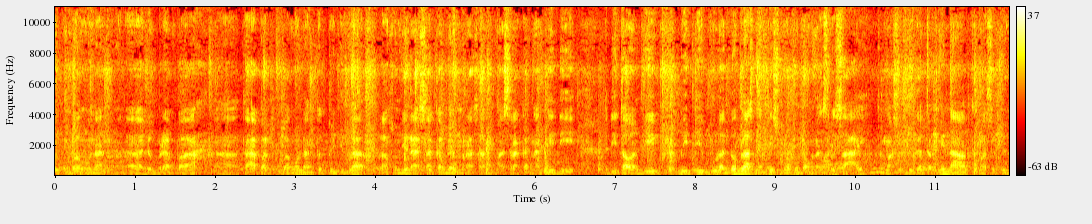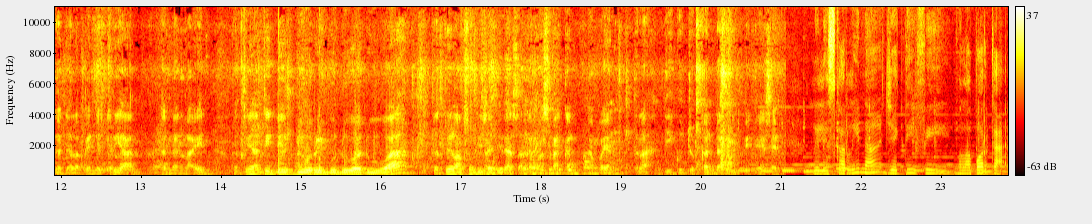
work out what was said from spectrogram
untuk pembangunan uh, beberapa uh, tahapan pembangunan tentu juga langsung dirasakan oleh masyarakat nanti di di tahun di, di bulan 12 nanti semua pembangunan selesai termasuk juga terminal termasuk juga dalam pedestrian dan lain-lain tentunya nanti di 2022 tentunya langsung bisa dirasakan masyarakat apa yang telah dikucurkan dari PTSN. Lilis Karlina, JEK TV melaporkan.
